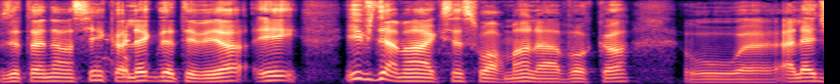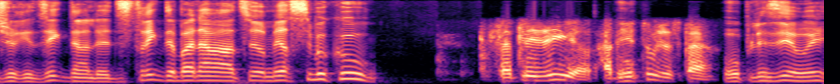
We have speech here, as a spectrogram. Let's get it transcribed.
Vous êtes un ancien collègue de TVA et évidemment, accessoirement, l'avocat euh, à l'aide juridique dans le district de Bonaventure. Merci beaucoup. Ça fait plaisir. À bientôt, j'espère. Au plaisir, oui.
